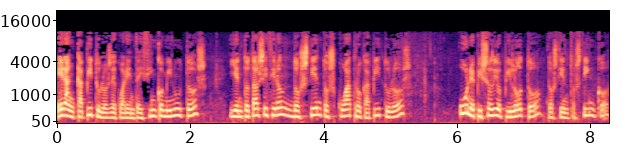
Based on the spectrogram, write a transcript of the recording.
Eran capítulos de 45 minutos y en total se hicieron 204 capítulos, un episodio piloto, 205,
